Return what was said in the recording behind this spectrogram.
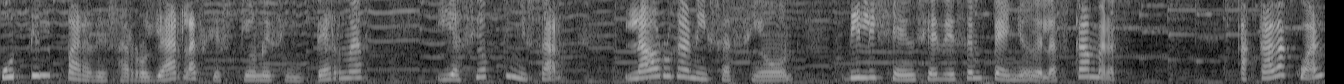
útil para desarrollar las gestiones internas y así optimizar la organización, diligencia y desempeño de las cámaras. A cada cual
